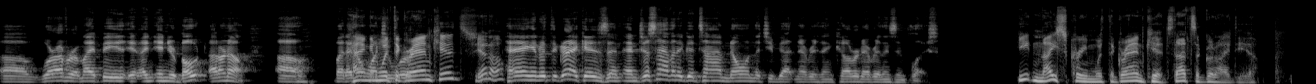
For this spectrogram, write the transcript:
uh, wherever it might be in, in, your boat. I don't know. Uh, but hanging with the grandkids, you know, hanging with the grandkids and, and just having a good time, knowing that you've gotten everything covered, everything's in place. Eating ice cream with the grandkids. That's a good idea.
